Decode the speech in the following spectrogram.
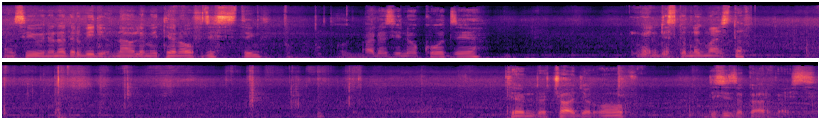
And see you in another video. Now let me turn off this thing. I don't see no codes there. I'm gonna disconnect my stuff. Turn the charger off. This is the car, guys.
